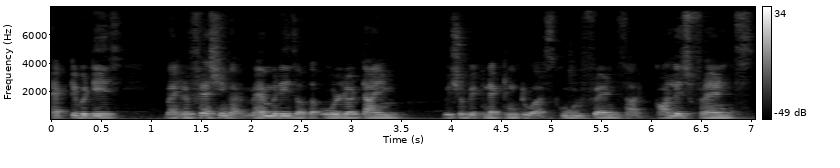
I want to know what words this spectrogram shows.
activities by refreshing our memories of the older time. We should be connecting to our school friends our college friends.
